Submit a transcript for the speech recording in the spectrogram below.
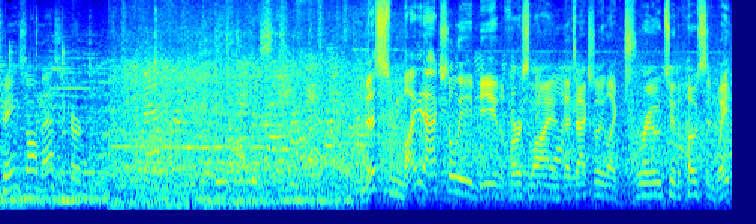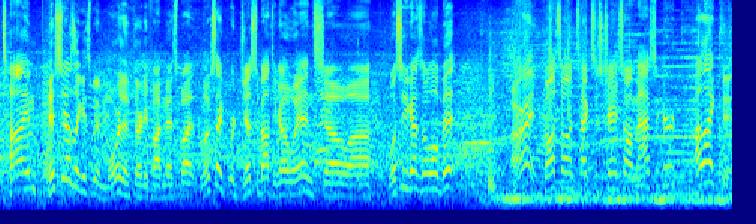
Chainsaw Massacre. This might actually be the first line that's actually like true to the posted wait time. This feels like it's been more than 35 minutes, but looks like we're just about to go in, so uh, we'll see you guys in a little bit. All right, thoughts on Texas Chainsaw Massacre? I liked it.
